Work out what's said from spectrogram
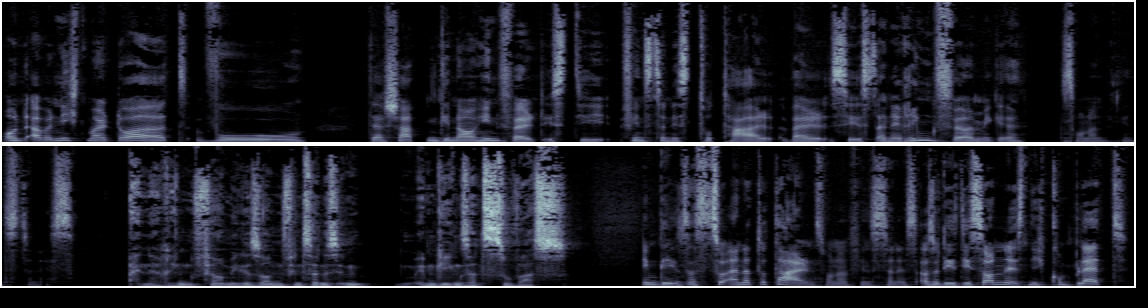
Und aber nicht mal dort, wo der Schatten genau hinfällt, ist die Finsternis total, weil sie ist eine ringförmige Sonnenfinsternis. Eine ringförmige Sonnenfinsternis im, im Gegensatz zu was? Im Gegensatz zu einer totalen Sonnenfinsternis. Also die, die Sonne ist nicht komplett,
